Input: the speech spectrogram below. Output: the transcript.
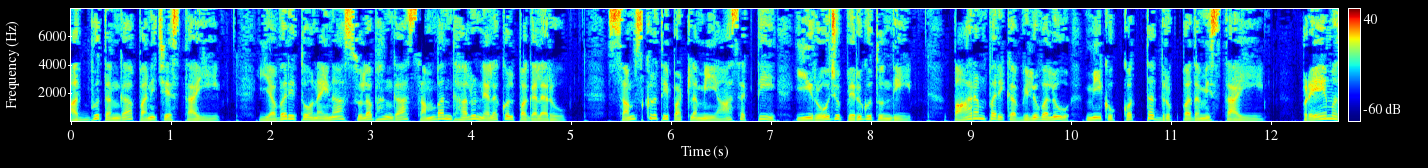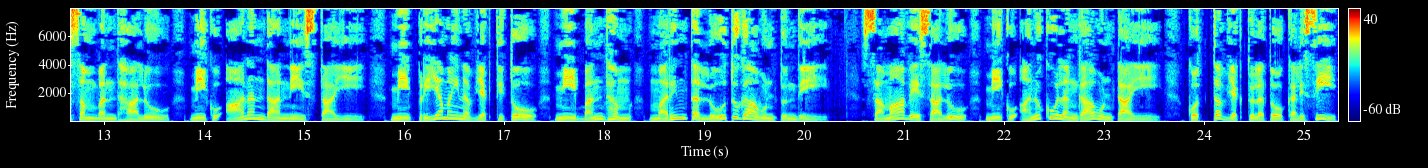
అద్భుతంగా పనిచేస్తాయి. ఎవరితోనైనా సులభంగా సంబంధాలు నెలకొల్పగలరు. సంస్కృతి పట్ల మీ ఆసక్తి ఈరోజు పెరుగుతుంది. పారంపరిక విలువలు మీకు కొత్త దృక్పథమిస్తాయి. ప్రేమ సంబంధాలు మీకు ఆనందాన్ని ఇస్తాయి. మీ ప్రియమైన వ్యక్తితో మీ బంధం మరింత లోతుగా ఉంటుంది. సమావేశాలు మీకు అనుకూలంగా ఉంటాయి. కొత్త వ్యక్తులతో కలిసి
